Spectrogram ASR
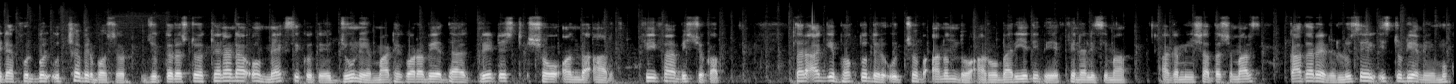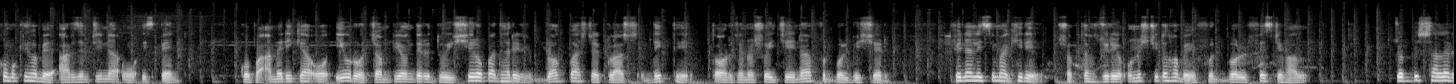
এটা ফুটবল উৎসবের বছর। যুক্তরাষ্ট্র, কানাডা ও মেক্সিকোতে জুনে মাঠে করাবে the greatest show on the earth, FIFA বিশ্বকাপ। তার আগে ভক্তদের উৎসব আনন্দ আরও বাড়িয়ে দেবে ফিনালিসিমা। আগামী সাতাশে মার্চ কাতারের লুসাইল স্টেডিয়ামে মুখোমুখি হবে আর্জেন্টিনা ও স্পেন। কোপা আমেরিকা ও ইউরো চ্যাম্পিয়নদের দুই শিরোপাধারীর ব্লকবাস্টার ক্লাস দেখতে তর যেন সইছেই না ফুটবল বিশ্বের। ফিনালিসিমা ঘিরে সপ্তাহ জুড়ে অনুষ্ঠিত হবে ফুটবল ফেস্টিভ্যাল চব্বিশ সালের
